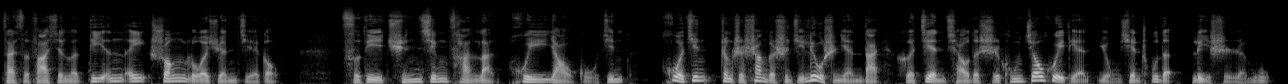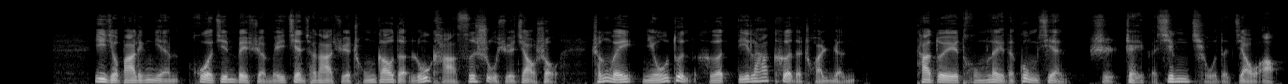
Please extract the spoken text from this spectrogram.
再次发现了 DNA 双螺旋结构，此地群星灿烂，辉耀古今。霍金正是上个世纪六十年代和剑桥的时空交汇点涌现出的历史人物。一九八零年，霍金被选为剑桥大学崇高的卢卡斯数学教授，成为牛顿和狄拉克的传人。他对同类的贡献是这个星球的骄傲。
